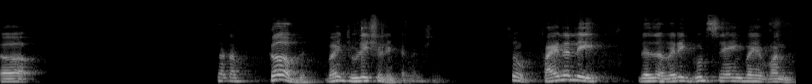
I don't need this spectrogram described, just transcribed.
uh, sort of curbed by judicial intervention. So finally, there's a very good saying by one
